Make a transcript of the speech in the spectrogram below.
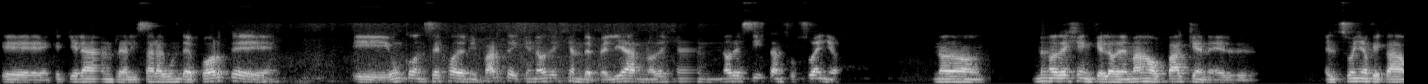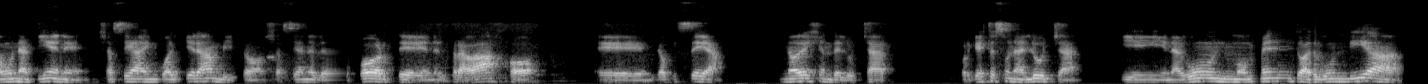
que, que quieran realizar algún deporte Y un consejo de mi parte, que no dejen de pelear, no, dejen, no desistan sus sueños, no, no dejen que los demás opaquen el, el sueño que cada una tiene, ya sea en cualquier ámbito, ya sea en el deporte, en el trabajo, eh, lo que sea, no dejen de luchar, porque esto es una lucha y en algún momento, algún día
